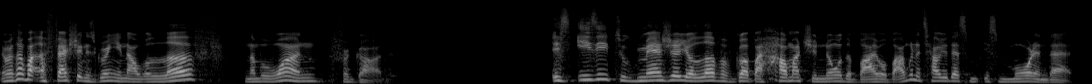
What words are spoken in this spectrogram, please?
And when we talk about affection, is growing in our love, number one, for God. It's easy to measure your love of God by how much you know the Bible, but I'm going to tell you that it's more than that.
